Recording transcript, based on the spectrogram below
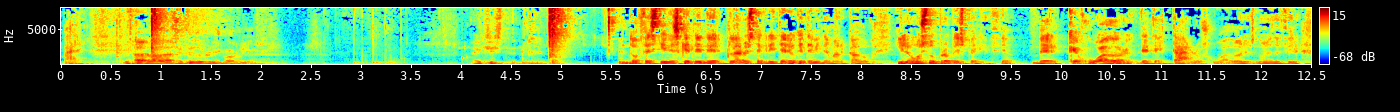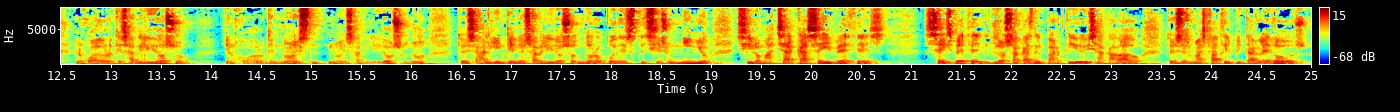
Vale. Está al lado de unicornios. Existen. Entonces tienes que tener claro este criterio que te viene marcado. Y luego es tu propia experiencia. Ver qué jugador, detectar los jugadores, ¿no? Es decir, el jugador que es habilidoso y el jugador que no es, no es habilidoso, ¿no? Entonces, alguien que no es habilidoso no lo puedes, si es un niño, si lo machacas seis veces, seis veces lo sacas del partido y se ha acabado. Entonces es más fácil pitarle dos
